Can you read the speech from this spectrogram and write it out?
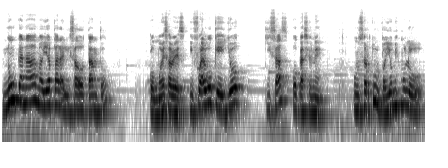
Nunca nada me había paralizado tanto como esa vez. Y fue algo que yo quizás ocasioné. Un ser tulpa, yo mismo lo,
